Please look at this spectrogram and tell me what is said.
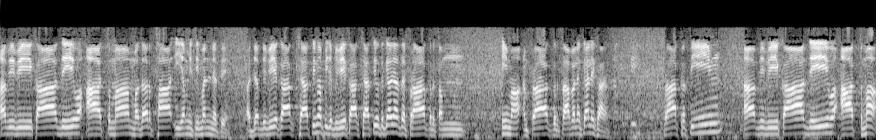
अविवेकादेव आत्मा मदर्था इयम इति मन्यते। और जब विवेकाख्याति में जब विवेक विवेकाख्याति हो तो क्या जाता है? प्राकृतम इमा, प्राकृतावल ने क्या लिखा है? प्राकृतिम अविवेका देव आत्मा।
